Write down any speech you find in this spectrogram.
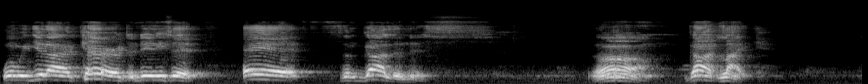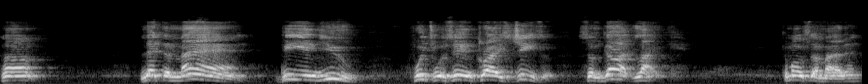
when we get our character, then he said, add some godliness. Ah, godlike. Huh? Let the mind be in you, which was in Christ Jesus. Some godlike. Come on, somebody.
